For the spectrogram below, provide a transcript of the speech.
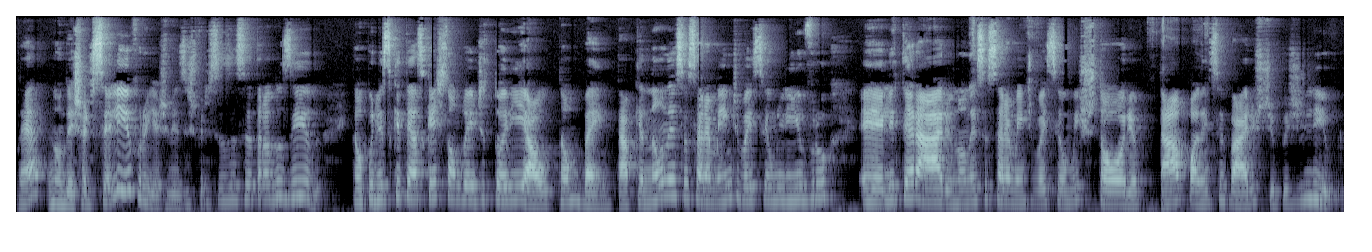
né? Não deixa de ser livro e às vezes precisa ser traduzido. Então, por isso que tem essa questão do editorial também, tá? Porque não necessariamente vai ser um livro é, literário, não necessariamente vai ser uma história, tá? Podem ser vários tipos de livro.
